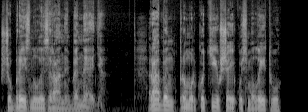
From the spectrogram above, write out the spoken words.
що бризнули з рани бенедя. Рабин промуркотів ще якусь молитву,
